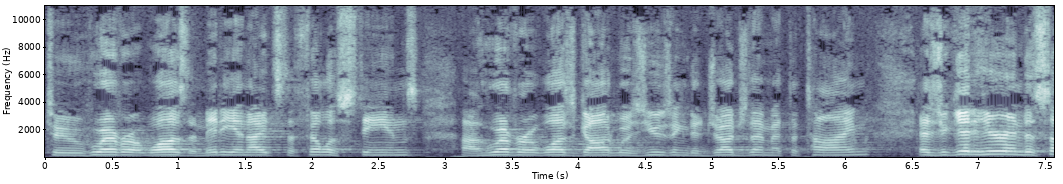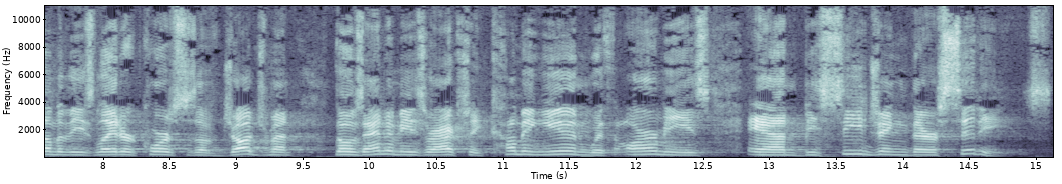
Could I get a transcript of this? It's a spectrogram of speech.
to whoever it was the Midianites, the Philistines, uh, whoever it was God was using to judge them at the time. As you get here into some of these later courses of judgment, those enemies are actually coming in with armies and besieging their cities.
